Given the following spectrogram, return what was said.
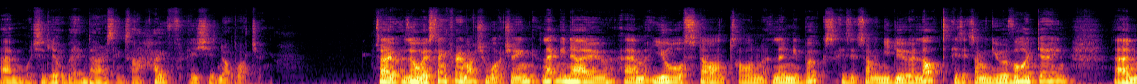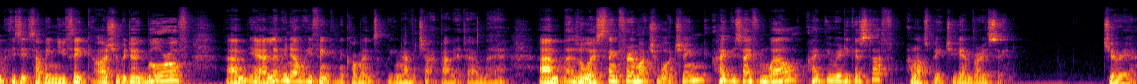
um, which is a little bit embarrassing. So hopefully she's not watching. So as always, thanks very much for watching. Let me know um, your stance on lending books. Is it something you do a lot? Is it something you avoid doing? Um, is it something you think I should be doing more of? Um, yeah, let me know what you think in the comments. We can have a chat about it down there. Um, but as always, thanks very much for watching. I hope you're safe and well. I hope you're really good stuff. And I'll speak to you again very soon. Cheerio.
